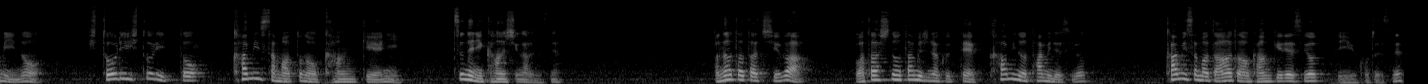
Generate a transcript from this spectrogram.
民の一人一人と神様との関係に常に関心があるんですね。あなたたちは私の民じゃなくて神の民ですよ。神様とあなたの関係ですよっていうことですね。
